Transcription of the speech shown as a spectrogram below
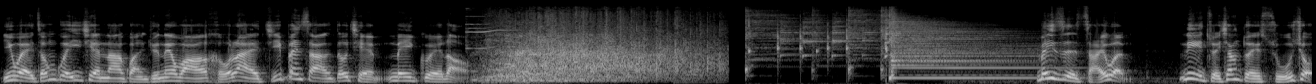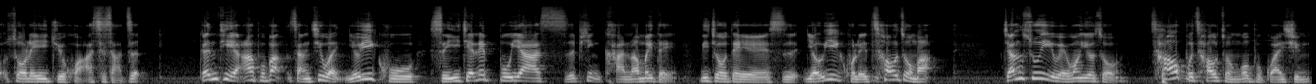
因为中国以前拿冠军的娃儿后来基本上都去美国了。每日再问：你最想对数学说的一句话是啥子？跟帖 UP 榜上期问：优衣库试衣间的不雅视频看了没得？你觉得是优衣库的炒作吗？江苏一位网友说：炒不炒作我不关心。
